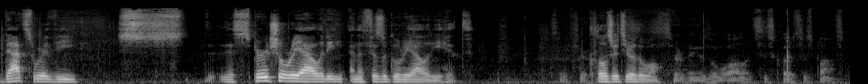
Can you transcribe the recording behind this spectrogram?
That's where the, the spiritual reality and the physical reality hit. so Closer to your other wall. Serving as a wall, it's as close as possible.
